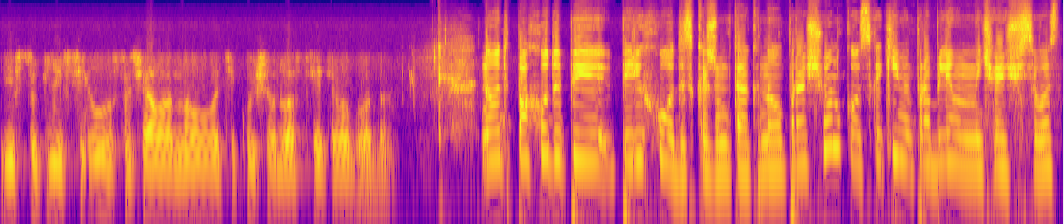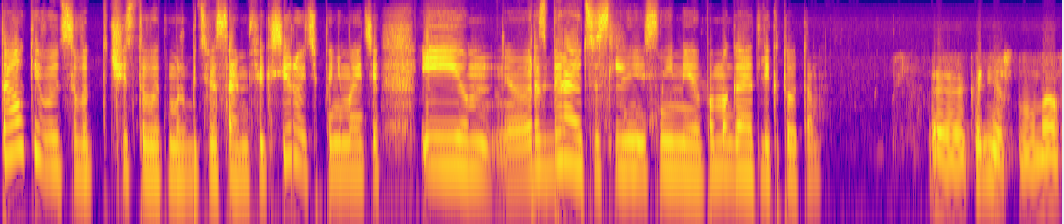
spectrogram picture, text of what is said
и вступили в силу с начала нового текущего 23 года. Но вот по ходу пе- перехода, скажем так, на упрощенку, с какими проблемами чаще всего сталкиваются? Вот чисто вот, может быть, вы сами фиксируете, понимаете, и разбираются с, с ними, помогает ли кто-то? Э, Конечно, у нас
